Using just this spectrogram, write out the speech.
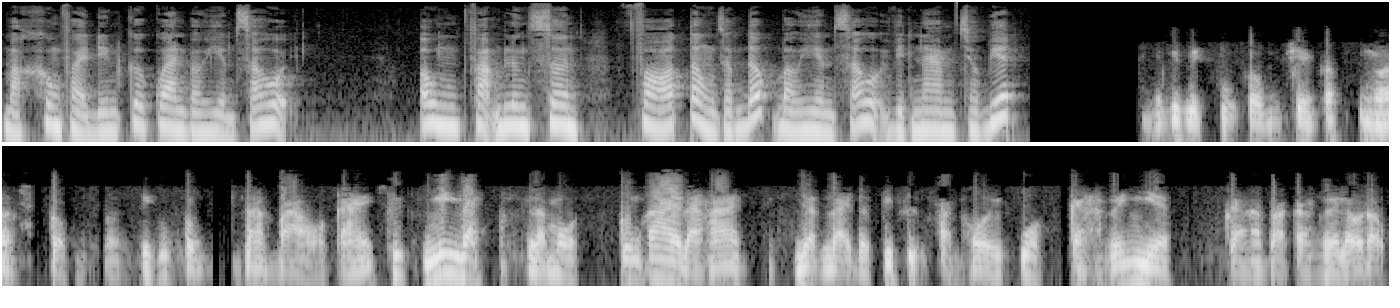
mà không phải đến cơ quan bảo hiểm xã hội. Ông Phạm Lương Sơn, Phó Tổng Giám đốc Bảo hiểm xã hội Việt Nam cho biết. Những cái dịch vụ công trên các ờ, cổng dịch vụ công đảm bảo cái sự minh bạch là một, công khai là hai, nhận lại được cái sự phản hồi của cả doanh nghiệp cả và cả người lao động.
